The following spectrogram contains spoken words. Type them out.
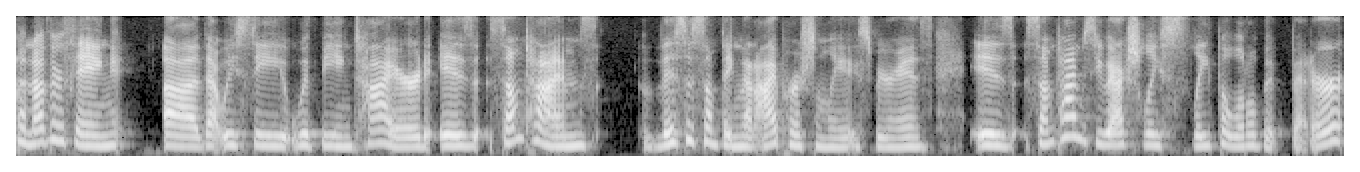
another thing uh, that we see with being tired is sometimes this is something that I personally experience is sometimes you actually sleep a little bit better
